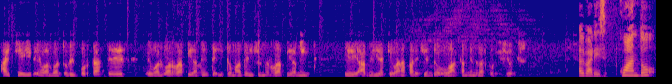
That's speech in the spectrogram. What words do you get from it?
hay que ir evaluando. Lo importante es evaluar rápidamente y tomar decisiones rápidamente eh, a medida que van apareciendo o van cambiando las condiciones. Álvarez, ¿cuándo,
